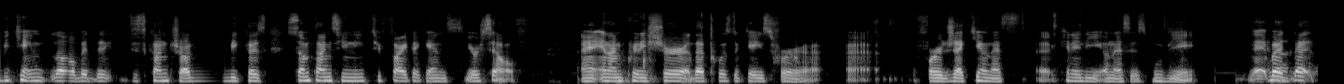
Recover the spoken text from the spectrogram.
became a little bit the, this contract because sometimes you need to fight against yourself, and I'm pretty sure that was the case for uh, for Jackie Onassis, uh, Kennedy Onassis Bouvier. Uh, But that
